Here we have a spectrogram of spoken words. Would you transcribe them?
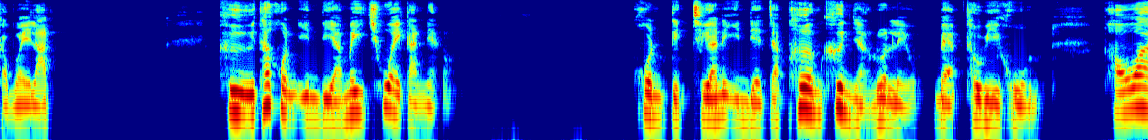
กับไวรัส คือถ้าคนอินเดียไม่ช่วยกันเนี่ย คนติดเชื้อในอินเดียจะเพิ่มขึ้นอย่างรวดเร็ว แบบทวีคูณ เพราะว่า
